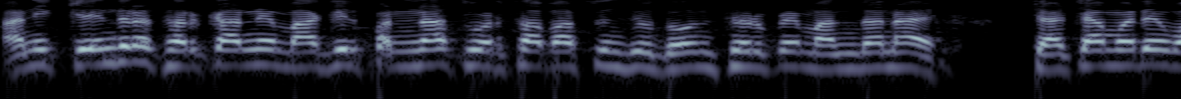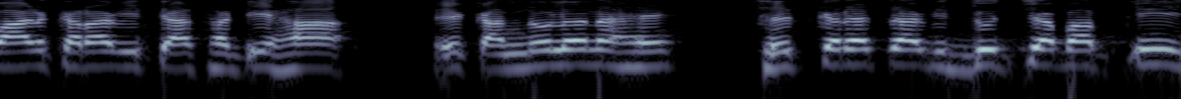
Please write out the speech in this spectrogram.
आणि केंद्र सरकारने मागील पन्नास वर्षापासून जो दोनशे रुपये मानधन आहे त्याच्यामध्ये वाढ करावी त्यासाठी हा एक आंदोलन आहे. शेतकऱ्याच्या विद्युतच्या बाबतीत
